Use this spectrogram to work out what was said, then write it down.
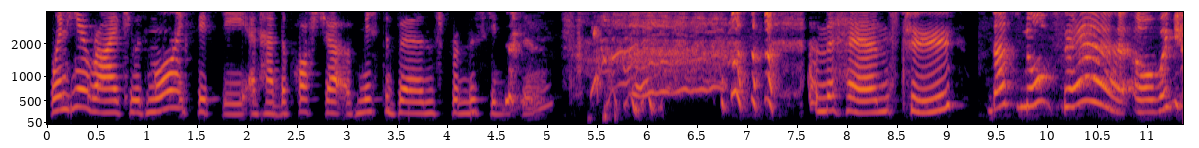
When he arrived, he was more like 50 and had the posture of Mr. Burns from The Simpsons. And the hands too. That's not fair. Oh my god.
